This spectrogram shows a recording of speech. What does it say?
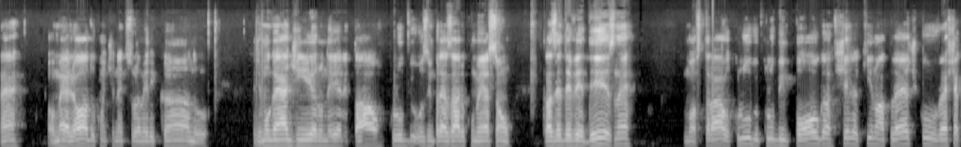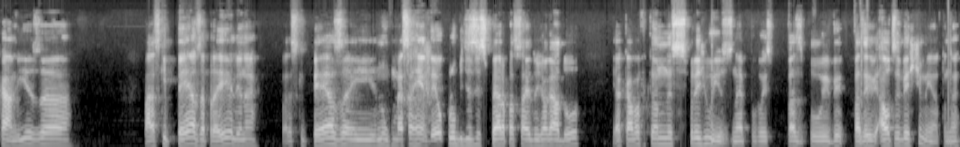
né? É o melhor do continente sul-americano, eles vão ganhar dinheiro nele e tal, o clube, os empresários começam a trazer DVDs, né? Mostrar o clube, o clube empolga, chega aqui no Atlético, veste a camisa, parece que pesa para ele, né? Parece que pesa e não começa a render, o clube desespera para sair do jogador e acaba ficando nesses prejuízos, né? Por, por fazer altos investimentos, né?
